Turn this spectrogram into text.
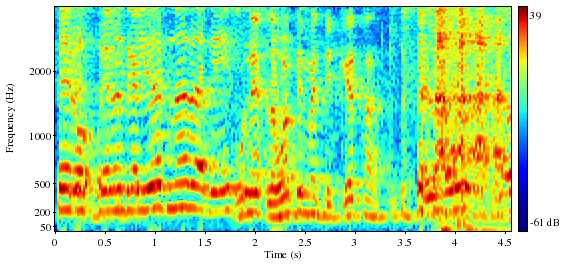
pero, pero en realidad nada de eso. Una- es- la última etiqueta. la,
